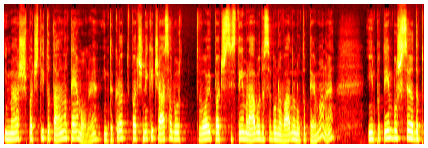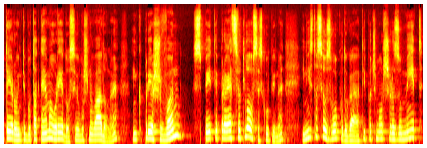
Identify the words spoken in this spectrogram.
imaš pač ti totalno temo. Ne? In takrat pač nekaj časa bo tvoj pač sistem rabo, da se bo navadil na to temo. Ne? In potem boš se adaptiral in ti bo ta tema v redu, se jo boš navadil. Ne? In ko priješ ven, spet je preveč svetlo, vse skupaj. Ne? In isto se v zvoku dogaja. Ti pač moraš razumeti,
